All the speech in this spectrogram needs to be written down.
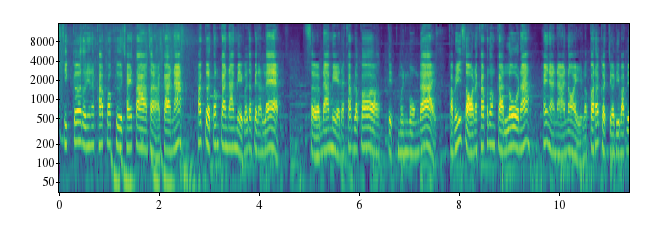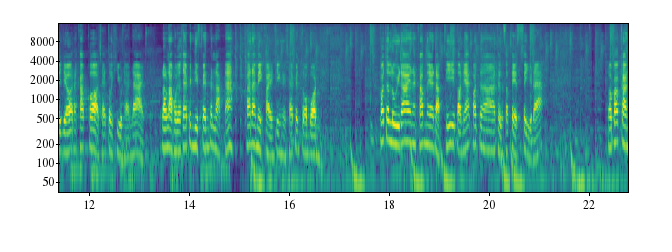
S ทิกเกอร์ตัวนี้นะครับก็คือใช้ตามสถานการณ์นะถ้าเกิดต้องการดาเมจก็จะเป็นอันแรก เสริมดาเมจนะครับ แล้วก็ติดมึนงงได้กับอันที่สองนะครับก็ต้องการโล่นะ ให้หนาๆหน่อย แล้วก็ถ้าเกิดเจอดีบัฟเยอะๆนะครับ ก็ใช้ตัวคิวแทนได้ หลักๆผมจะใช้เป็นดีเฟนซ์เป็นหลักนะ ถ้าดาเมจขาดจริงๆถึงใช้เป็นตัวบน ก็จะลุยได้นะครับในระดับที่ตอนนี้ก็จะถึงสเตจ4แล้ว แล้วก็การ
